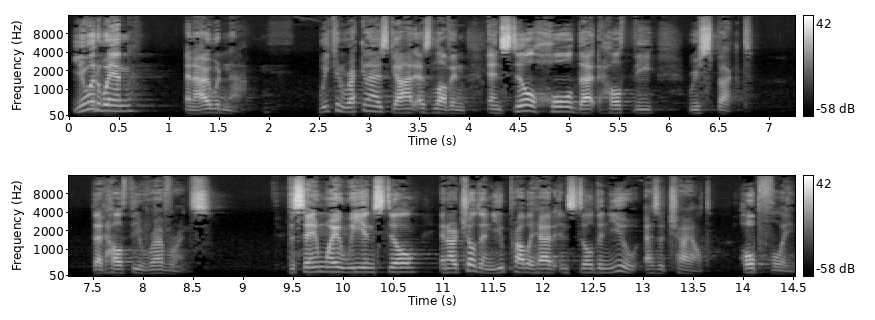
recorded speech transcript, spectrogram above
you would win, and I would not. We can recognize God as loving and still hold that healthy respect, that healthy reverence. The same way we instill in our children, you probably had instilled in you as a child, hopefully,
